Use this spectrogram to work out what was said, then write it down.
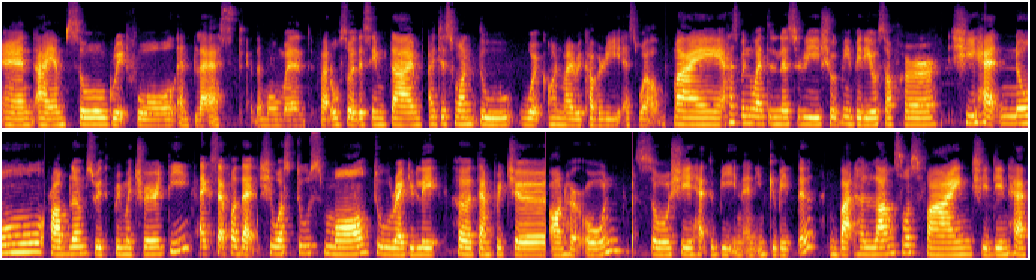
and I am so grateful and blessed at the moment but also at the same time I just want to work on my recovery as well. My husband went to the nursery showed me videos of her. She had no problems with prematurity except for that she was too small to regulate her temperature on her own. So she had to be in an incubator but her lungs was fine. She didn't have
